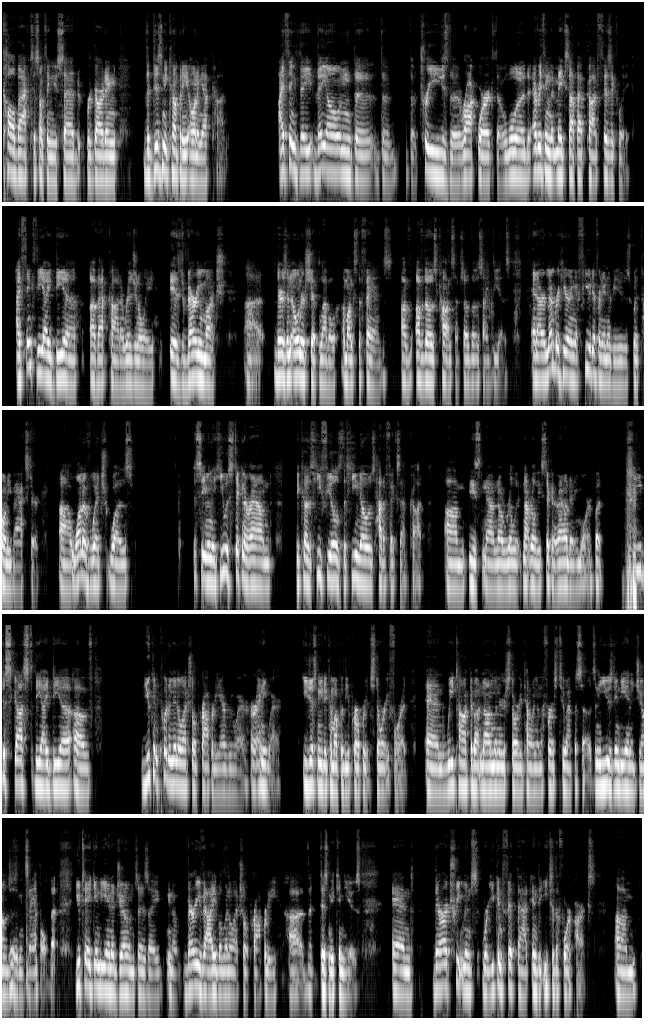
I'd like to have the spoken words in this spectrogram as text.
call back to something you said regarding the Disney company owning Epcot. I think they they own the the the trees, the rock work, the wood, everything that makes up Epcot physically. I think the idea of Epcot originally is very much uh, there's an ownership level amongst the fans of of those concepts of those ideas. And I remember hearing a few different interviews with Tony Baxter, uh, one of which was seemingly he was sticking around because he feels that he knows how to fix Epcot. Um, he's now no really not really sticking around anymore, but he discussed the idea of you can put an intellectual property everywhere or anywhere. You just need to come up with the appropriate story for it. And we talked about nonlinear storytelling in the first two episodes, and he used Indiana Jones as an example. That you take Indiana Jones as a you know very valuable intellectual property uh, that Disney can use, and there are treatments where you can fit that into each of the four parks. Um,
